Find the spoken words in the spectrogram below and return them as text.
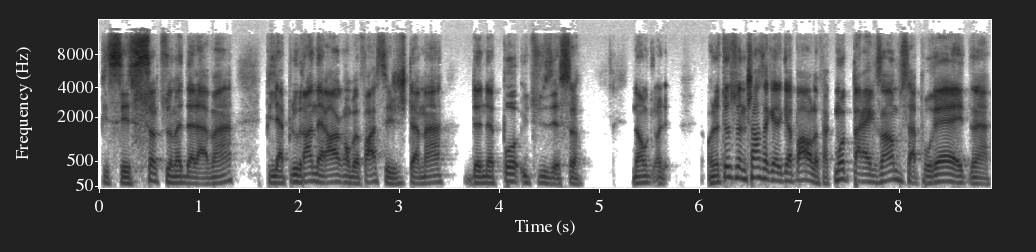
puis c'est ça que tu dois mettre de l'avant. Puis la plus grande erreur qu'on peut faire, c'est justement de ne pas utiliser ça. Donc, on a tous une chance à quelque part. Fait que moi, par exemple, ça pourrait être.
